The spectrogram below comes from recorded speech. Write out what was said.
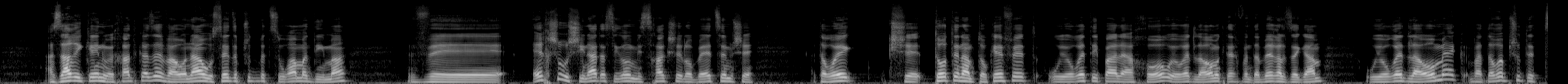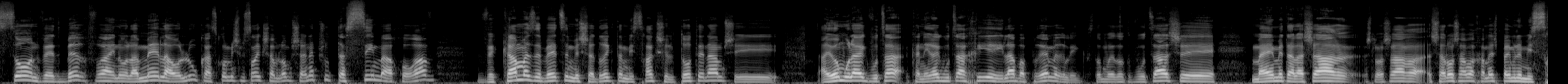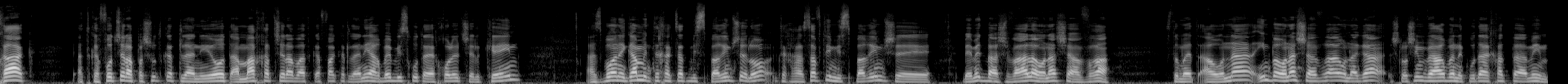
אז ארי קיין הוא אחד כזה, והעונה הוא עושה את זה פשוט בצורה מדהימה. ואיכשהו שינה את הסגנון במשחק שלו בעצם, שאתה רואה כשטוטנאם תוקפת, הוא יורד טיפה לאחור, הוא יורד לעומק, תכף נדבר על זה גם. הוא יורד לעומק, ואתה רואה פשוט את סון ואת ברגפריין, או למלה, או לוקאס, כל מי שמשחק שם, לא משנה, פשוט טסים מאחוריו, וכמה זה בעצם משדרג את המשחק של טוטנאם, שהיא היום אולי הקבוצה, כנראה הקבוצה הכי יעילה בפרמייר ליג. זאת אומרת, זאת קבוצה שמאיימת על השער שלוש, ארבע, חמש פעמים למשחק, התקפות שלה פשוט קטלניות, המחץ שלה בהתקפה קטלני, הרבה בזכות היכולת של קיין. אז בואו אני גם אתן לך קצת מספרים שלו. ככה אספתי מספרים שבאמת בהשוואה לעונה שעברה. זאת אומרת, העונה, אם בעונה שעברה הוא נגע 34.1 פעמים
